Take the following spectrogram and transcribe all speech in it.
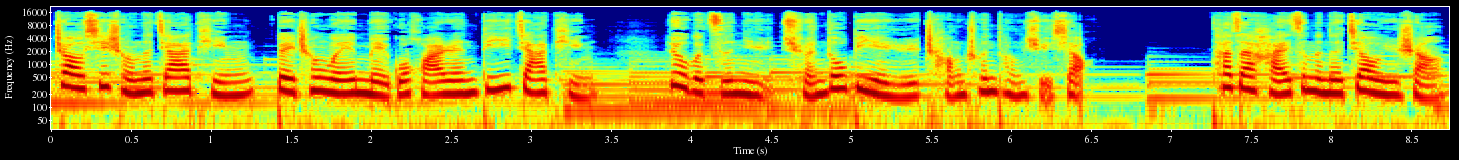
赵锡成的家庭被称为美国华人第一家庭，六个子女全都毕业于常春藤学校。他在孩子们的教育上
